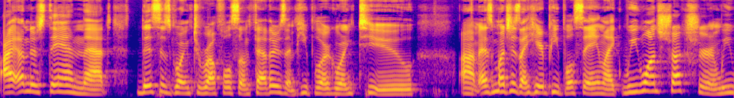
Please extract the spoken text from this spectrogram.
i understand that this is going to ruffle some feathers and people are going to um, as much as i hear people saying like we want structure and we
